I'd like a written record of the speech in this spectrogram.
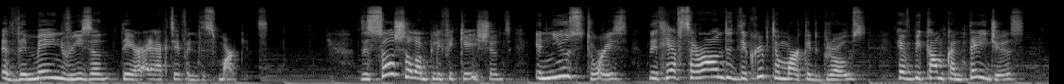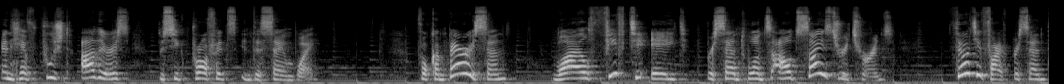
as the main reason they are active in these markets. The social amplifications and news stories that have surrounded the crypto market growth have become contagious and have pushed others to seek profits in the same way. For comparison, while 58% wants outsized returns, 35%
